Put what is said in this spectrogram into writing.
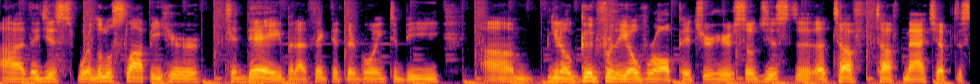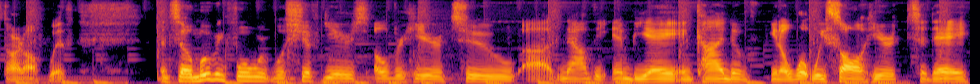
Uh, they just were a little sloppy here today, but I think that they're going to be, um, you know, good for the overall picture here. So just a, a tough, tough matchup to start off with. And so moving forward, we'll shift gears over here to uh, now the NBA and kind of, you know, what we saw here today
